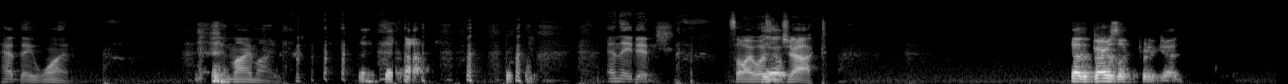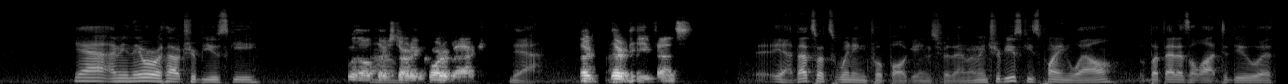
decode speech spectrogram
had they won. In my mind. and they didn't. So I wasn't Yeah. shocked. Yeah, the Bears looked pretty good Yeah, I mean they were without Trubisky. without their Um, starting quarterback. Yeah. Their, their defense. Yeah, that's what's winning football games for them. I mean Trubisky's playing well, but that has a lot to do with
